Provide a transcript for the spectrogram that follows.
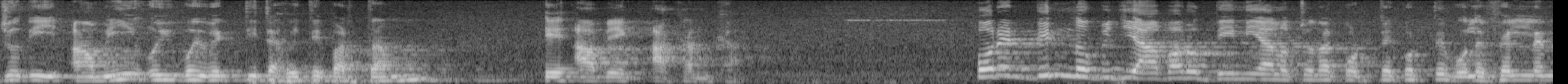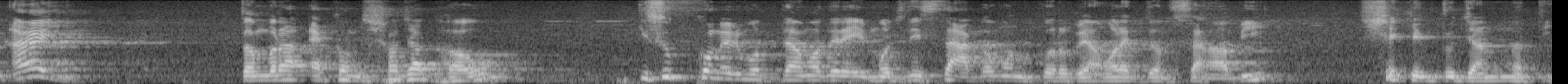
যদি আমি ওই বই ব্যক্তিটা হইতে পারতাম, এ আবেগ আকাঙ্ক্ষা। পরের দিন নবীজি আবারও দিনই আলোচনা করতে করতে বলে ফেললেন, এই, তোমরা এখন সজাগ হও। কিছুক্ষণের মধ্যে আমাদের এই মজলিসে আগমন করবে আমার একজন সাহাবি, সে কিন্তু জান্নাতি।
